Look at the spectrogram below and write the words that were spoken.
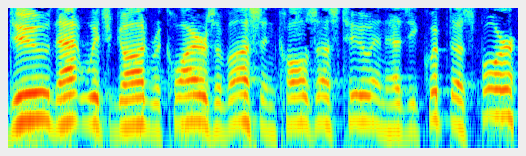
do that which God requires of us and calls us to and has equipped us for.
